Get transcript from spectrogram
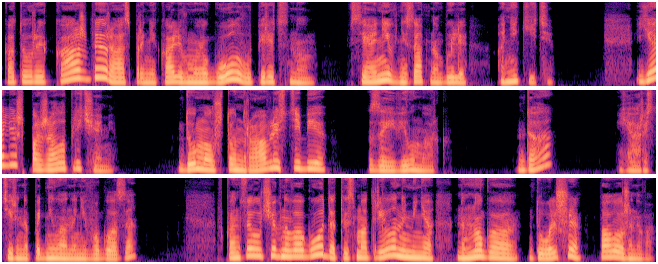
которые каждый раз проникали в мою голову перед сном. Все они внезапно были о Никите. Я лишь пожала плечами. «Думал, что нравлюсь тебе», — заявил Марк. «Да?» Я растерянно подняла на него глаза. «В конце учебного года ты смотрела на меня намного дольше положенного»,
